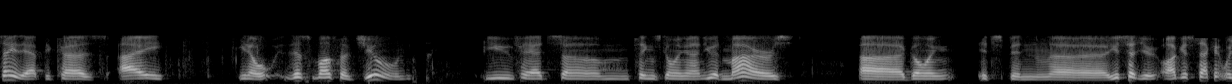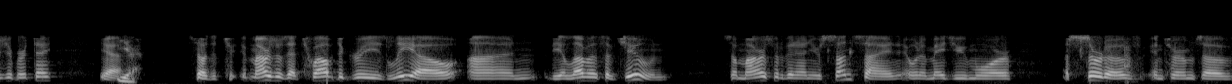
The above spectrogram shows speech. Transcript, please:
say that because I, you know, this month of June, you've had some things going on. You had Mars uh, going. It's been. Uh, you said your August second was your birthday. Yeah. yeah. So the t- Mars was at 12 degrees Leo on the 11th of June. So Mars would have been on your sun sign. It would have made you more assertive in terms of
